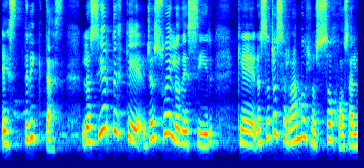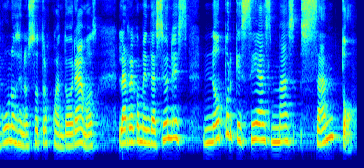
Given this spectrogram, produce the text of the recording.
estrictas. Lo cierto es que yo suelo decir que nosotros cerramos los ojos, algunos de nosotros cuando oramos, la recomendación es no porque seas más santo,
